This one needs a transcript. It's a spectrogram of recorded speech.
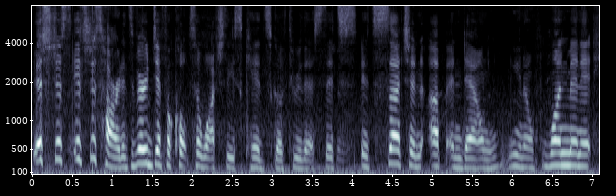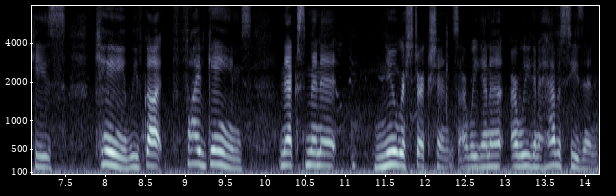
it's just it's just hard. It's very difficult to watch these kids go through this. It's it's such an up and down. You know, one minute he's okay, we've got five games. Next minute, new restrictions. Are we gonna are we gonna have a season?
